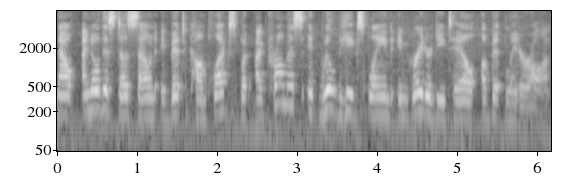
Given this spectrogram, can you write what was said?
Now, I know this does sound a bit complex, but I promise it will be explained in greater detail a bit later on.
